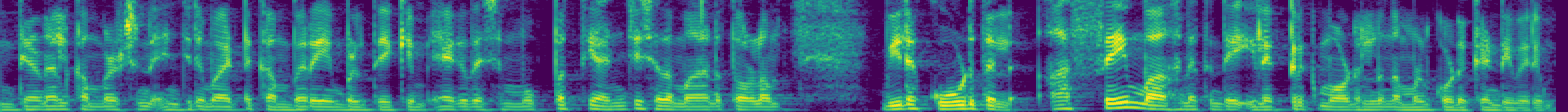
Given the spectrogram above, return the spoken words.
ഇന്റേർണൽ കമ്പഷൻ എഞ്ചിനുമായിട്ട് കമ്പയർ ചെയ്യുമ്പോഴത്തേക്കും ഏകദേശം മുപ്പത്തി അഞ്ച് ശതമാനത്തോളം വില കൂടുതൽ ആ സെയിം വാഹനത്തിന്റെ ഇലക്ട്രിക് മോഡലിന് നമ്മൾ കൊടുക്കേണ്ടി വരും.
